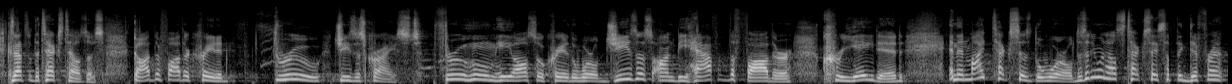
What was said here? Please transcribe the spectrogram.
Because that's what the text tells us. God the Father created through Jesus Christ, through whom he also created the world. Jesus, on behalf of the Father, created. And then my text says the world. Does anyone else text say something different?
